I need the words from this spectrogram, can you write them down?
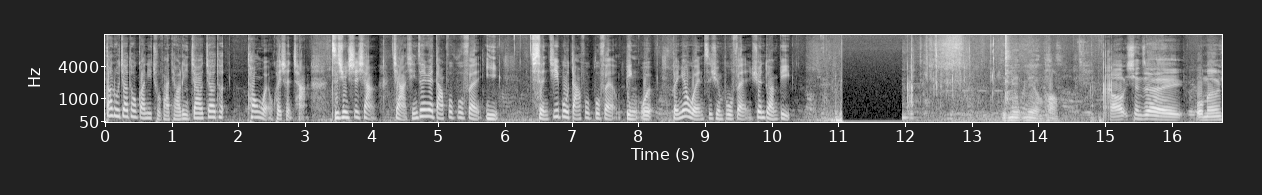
道路交通管理处罚条例交交通。通委员会审查咨询事项，甲行政院答复部分，乙审计部答复部分，丙委本院委员咨询部分宣读完毕。没没有哈。好，现在我们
